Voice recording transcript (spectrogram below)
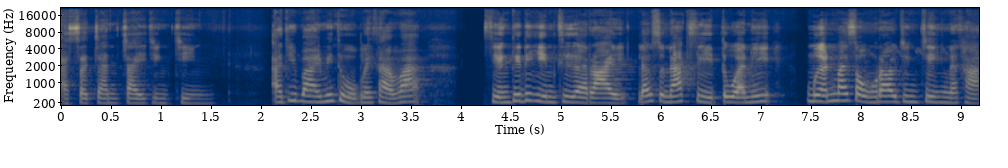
อัศจรรย์ใจจริง ๆ อธิบายไม่ถูกเลยค่ะว่า เสียงที่ได้ยินคืออะไร แล้วสุนัขสี่ตัวนี้เหมือนมาส่งเราจริง ๆนะคะ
